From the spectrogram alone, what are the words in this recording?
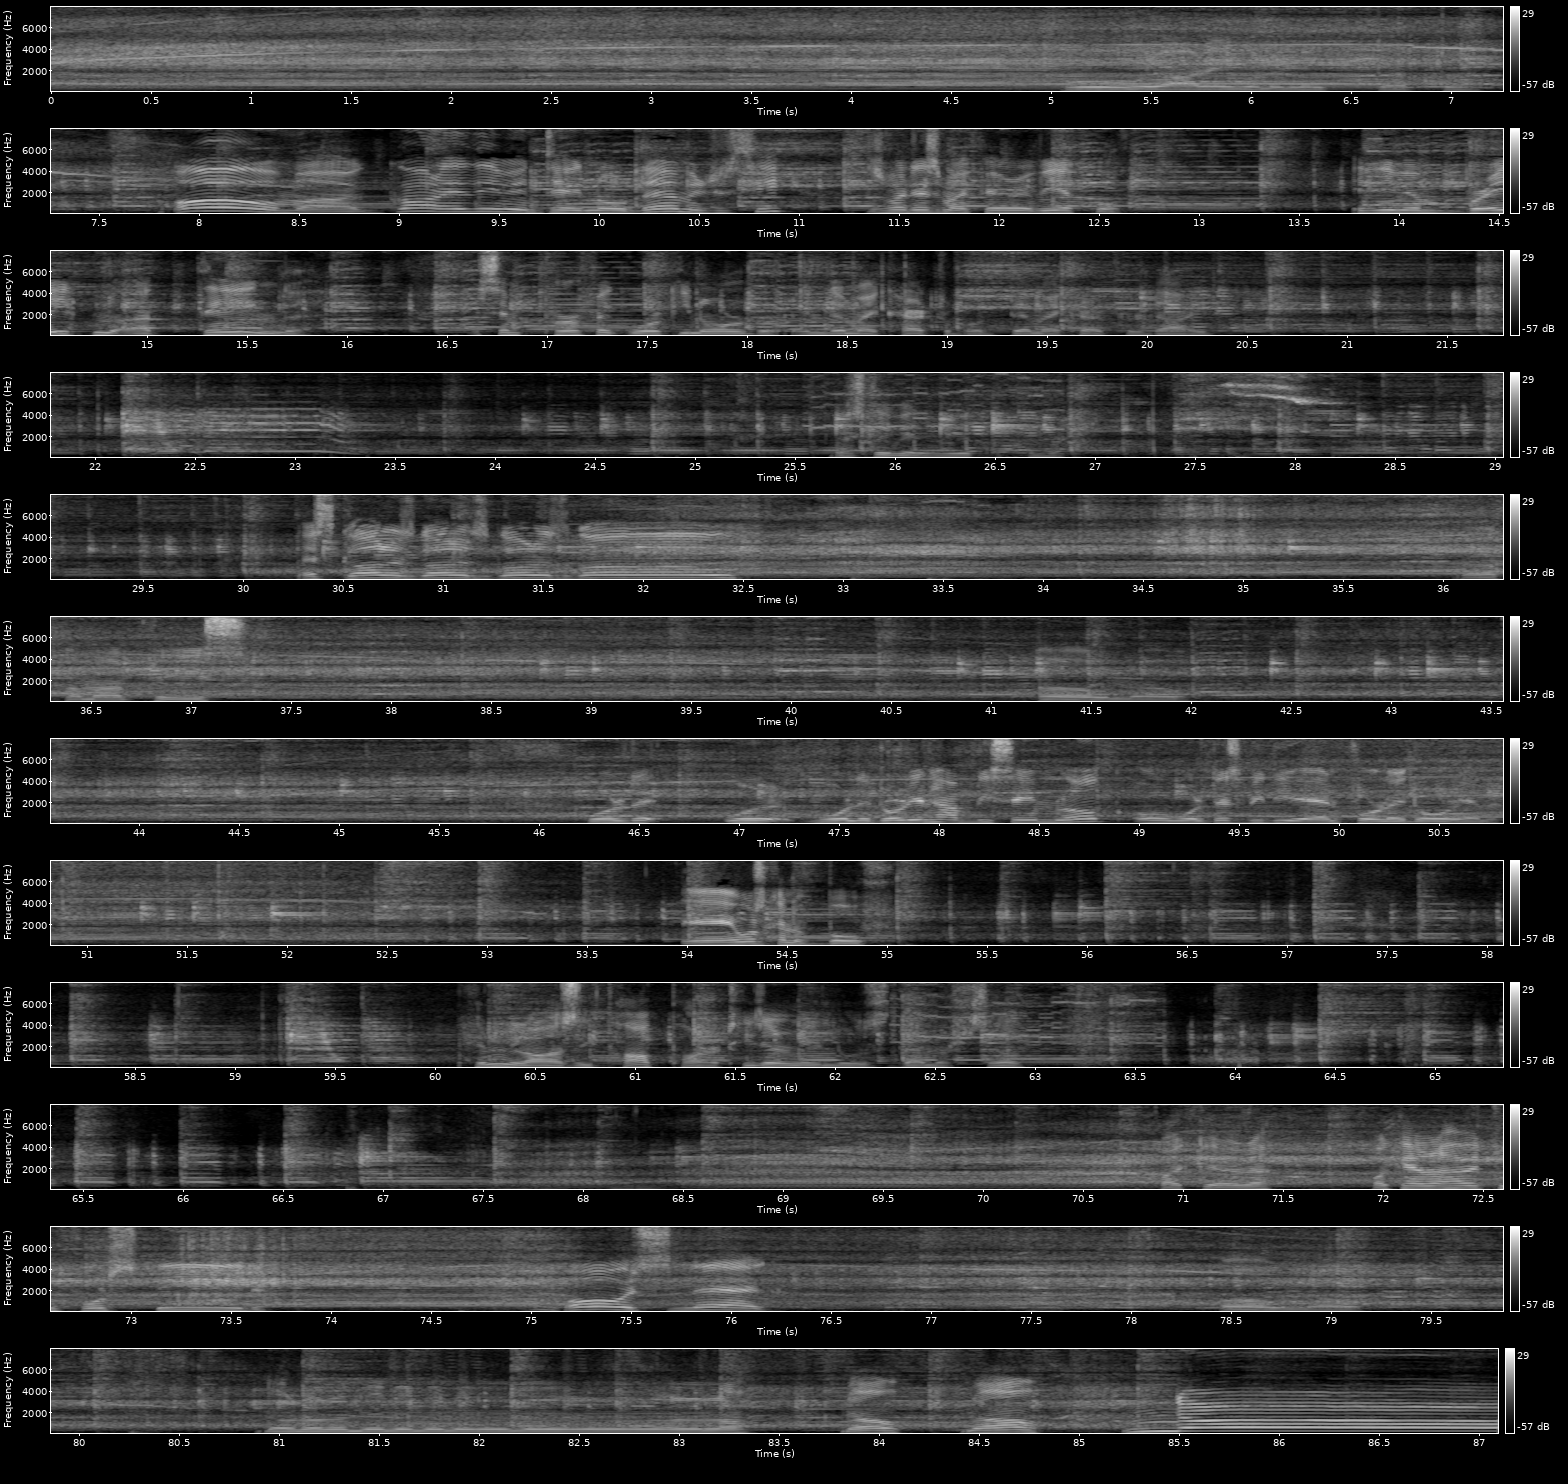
Oh, that ain't gonna look that though. Oh my god, it didn't even take no damage, you see? That's why this is my favorite vehicle. It didn't even break a thing. It's in perfect working order. And then my character, but then my character died. Let's leave it in vehicle Let's go, let's go, let's go, let's go. Oh, come on, please. Oh, no. Will, the will, will Ledorean have the same look, or will this be the end for Ledorean? Eh, it was kind of both. Only lost the top part, he didn't really lose much so. Why can't I, why can't I have it to full speed? Oh, it's lag. Oh no. No, no, no, no, no, no, no, no, no, no, no, no, no, no!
